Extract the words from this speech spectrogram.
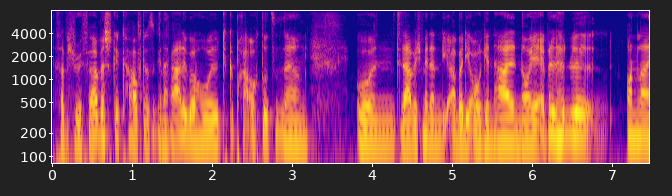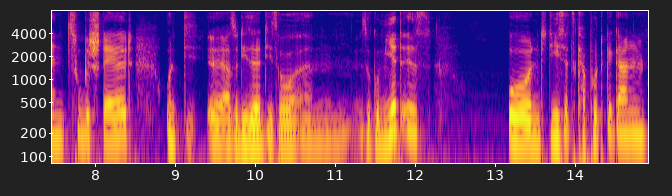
das habe ich refurbished gekauft, also general überholt, gebraucht sozusagen. Und da habe ich mir dann die, aber die original neue Apple-Hülle online zubestellt und die, äh, also diese, die so, ähm, so gummiert ist. Und die ist jetzt kaputt gegangen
